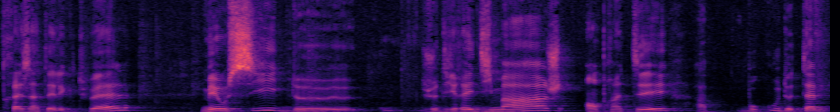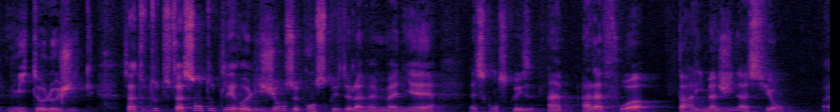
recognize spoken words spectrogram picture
très intellectuelle, mais aussi de, je dirais, d'images empruntées à beaucoup de thèmes mythologiques. Ça, de toute façon, toutes les religions se construisent de la même manière. Elles se construisent à la fois par l'imagination euh,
